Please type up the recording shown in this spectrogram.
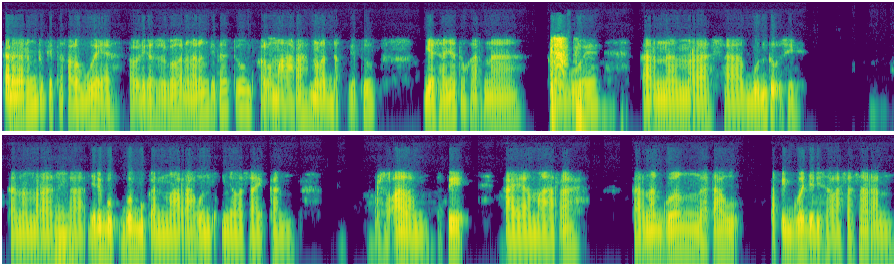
kadang-kadang tuh kita kalau gue ya, kalau di kasus gue kadang-kadang kita tuh kalau marah meledak gitu, biasanya tuh karena kalau gue karena merasa buntu sih karena merasa hmm. jadi bu, gue bukan marah untuk menyelesaikan persoalan tapi kayak marah karena gue nggak tahu tapi gue jadi salah sasaran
